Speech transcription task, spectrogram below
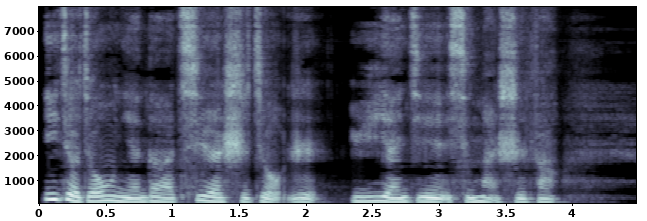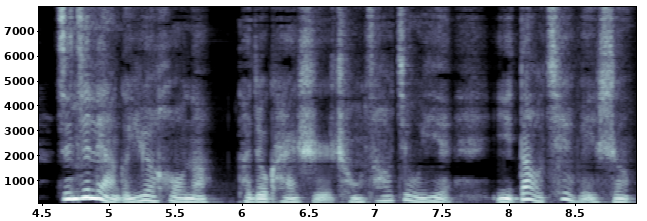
一九九五年的七月十九日，于延军刑满释放。仅仅两个月后呢，他就开始重操旧业，以盗窃为生。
